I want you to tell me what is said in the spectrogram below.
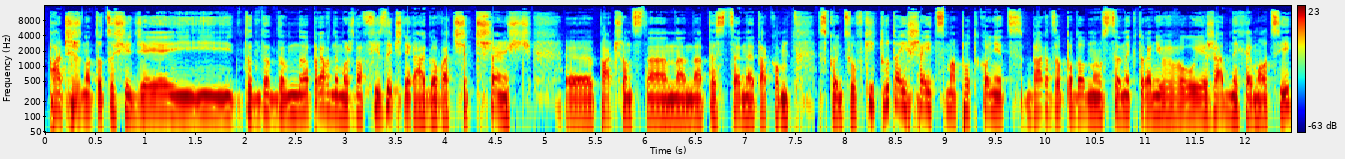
patrzysz na to, co się dzieje i, i to, to, to, naprawdę można fizycznie reagować, się trzęść e, patrząc na, na, na tę scenę taką z końcówki. Tutaj Shades ma pod koniec bardzo podobną scenę, która nie wywołuje żadnych emocji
